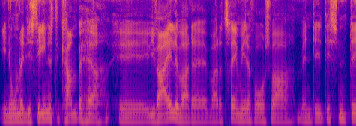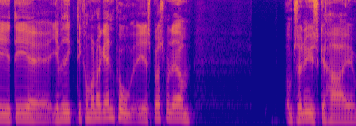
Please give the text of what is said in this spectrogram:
i nogle af de seneste kampe her. Øh, I Vejle var der, var der tre meter forsvar, men det, det, det, det, jeg ved ikke, det kommer nok an på. Øh, Spørgsmålet er, om, om Sønderjyske har, øh,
